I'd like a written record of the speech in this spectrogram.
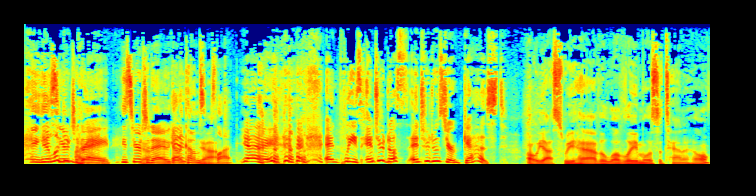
Hey, he's looking here today. great. He's here today. We got to Yes. cut him Yeah. some slack. Yay! and please introduce introduce your guest. oh yes, we have the lovely Melissa Tannehill.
